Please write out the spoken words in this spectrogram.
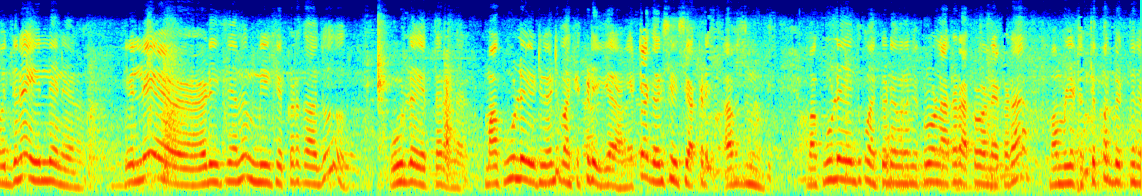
పొద్దున వెళ్ళే నేను. వెళ్ళి అడిగితేను మీకు ఎక్కడ కాదు? ఊళ్ళో ఇస్తారన్నారు మాకు ఊళ్ళో ఎటువంటి మాకు ఇక్కడ ఇయ్యాలని ఎట్లా కలిసేసి అక్కడే? అవసరం ఉంది. మాకు ఊళ్ళో ఎందుకు మాకు ఇక్కడ ఇవ్వాలి? ఇక్కడ ఉన్న అక్కడ అక్కడ అక్కడ మమ్మల్ని ఇట్లా తిప్పలు పెట్టుకుని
